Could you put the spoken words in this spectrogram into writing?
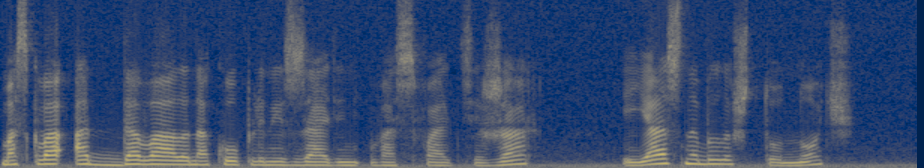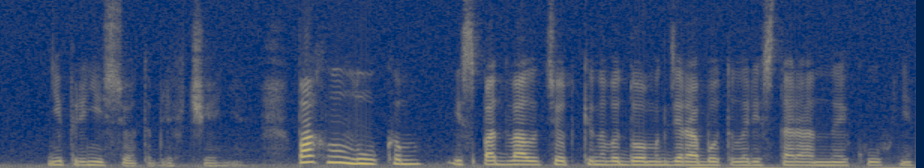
Москва отдавала накопленный за день в асфальте жар, и ясно было, что ночь не принесет облегчения. Пахло луком из подвала теткиного дома, где работала ресторанная кухня,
